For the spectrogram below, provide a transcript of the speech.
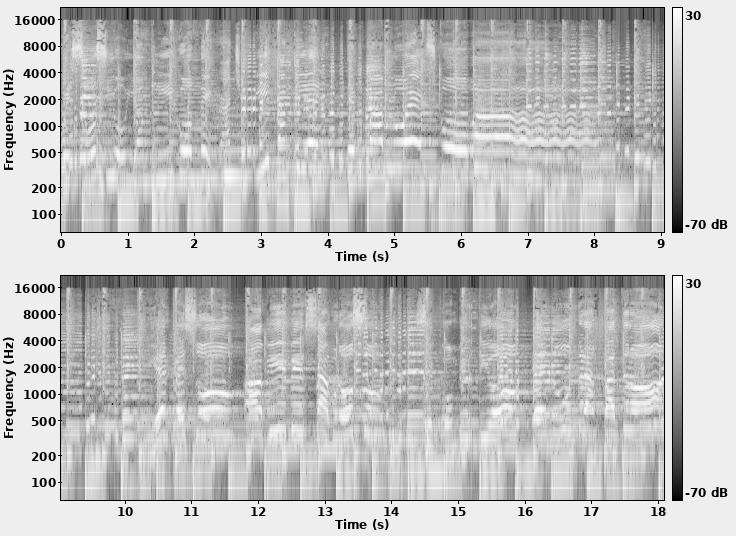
fue socio y amigo de Gacha y también de Pablo Escobar. Se convirtió en un gran patrón.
